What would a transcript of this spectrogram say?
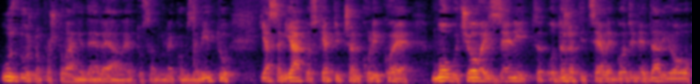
uz dužno poštovanje da je Real eto sad u nekom Zenitu. Ja sam jako skeptičan koliko je moguće ovaj Zenit održati cele godine, da li ovo,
